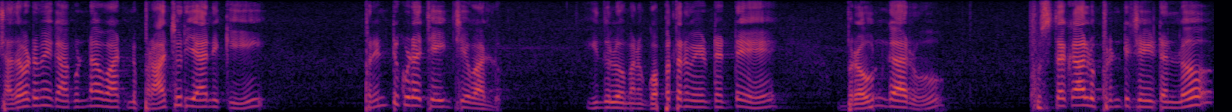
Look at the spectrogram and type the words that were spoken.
చదవడమే కాకుండా వాటిని ప్రాచుర్యానికి ప్రింట్ కూడా చేయించేవాళ్ళు. ఇందులో మన గొప్పతనం ఏమిటంటే బ్రౌన్ గారు పుస్తకాలు ప్రింట్ చేయటంలో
